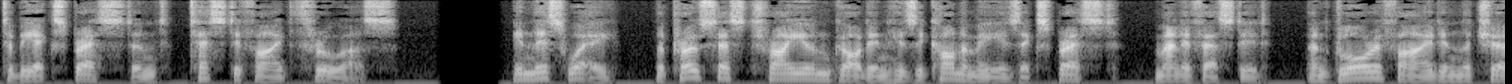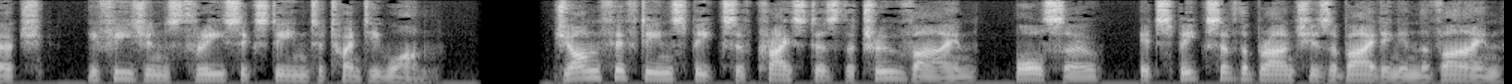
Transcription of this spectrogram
to be expressed and testified through us. In this way, the processed triune God in his economy is expressed, manifested, and glorified in the Church, Ephesians 3:16 21. John 15 speaks of Christ as the true vine, also, it speaks of the branches abiding in the vine,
